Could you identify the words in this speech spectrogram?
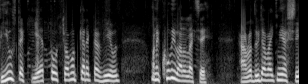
ভিউজটা কি এত চমৎকার একটা ভিউজ মানে খুবই ভালো লাগছে। আমরা দুইটা বাইক নিয়ে আসছি।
